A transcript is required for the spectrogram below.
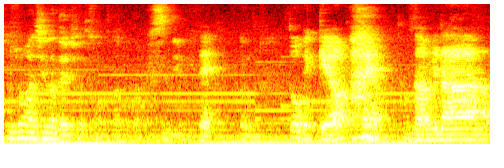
소중한 시간 내주셔서 감사합니다, 교수님. 네, 그럼 또 뵐게요. 네, 감사합니다.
